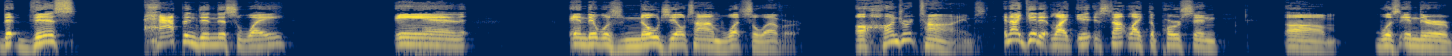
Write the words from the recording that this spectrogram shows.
that this happened in this way, and and there was no jail time whatsoever. A hundred times, and I get it. Like it, it's not like the person um, was in their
